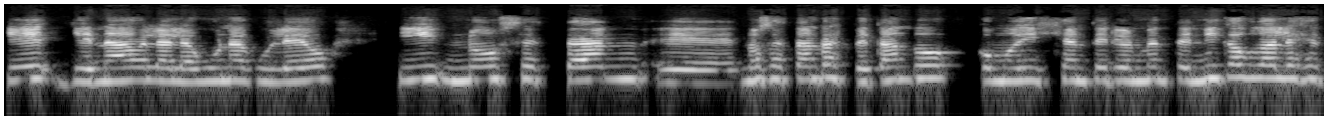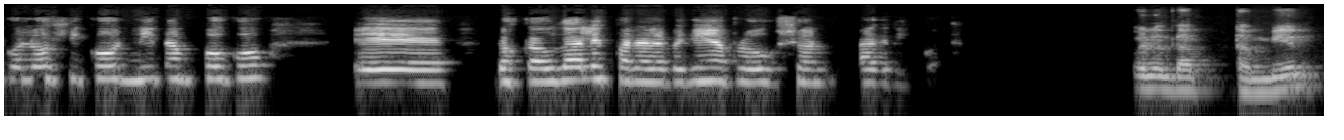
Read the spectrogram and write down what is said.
que llenaba la laguna Culeo y no se están, eh, no se están respetando, como dije anteriormente, ni caudales ecológicos, ni tampoco eh, los caudales para la pequeña producción agrícola. Bueno, también,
